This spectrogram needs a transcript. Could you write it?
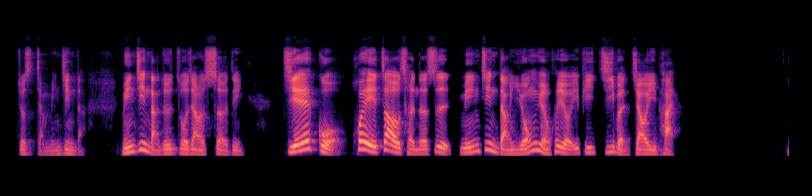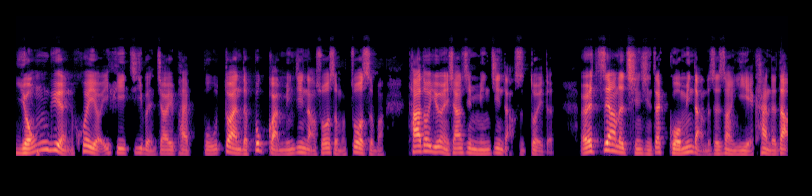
就是讲民进党。民进党就是做这样的设定，结果会造成的是，民进党永远会有一批基本交易派。永远会有一批基本教育派不断的，不管民进党说什么做什么，他都永远相信民进党是对的。而这样的情形在国民党的身上也看得到。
